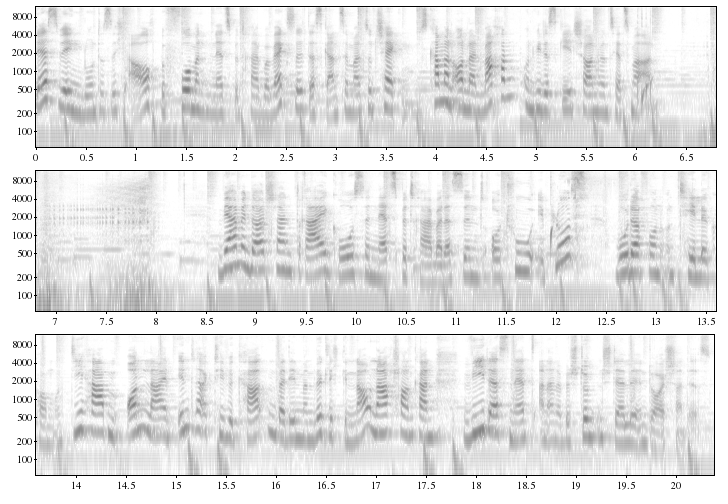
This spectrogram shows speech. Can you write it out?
Deswegen lohnt es sich auch, bevor man den Netzbetreiber wechselt, das Ganze mal zu checken. Das kann man online machen und wie das geht, schauen wir uns jetzt mal an. Wir haben in Deutschland drei große Netzbetreiber. Das sind O2 E+, Vodafone und Telekom. Und die haben online interaktive Karten, bei denen man wirklich genau nachschauen kann, wie das Netz an einer bestimmten Stelle in Deutschland ist.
